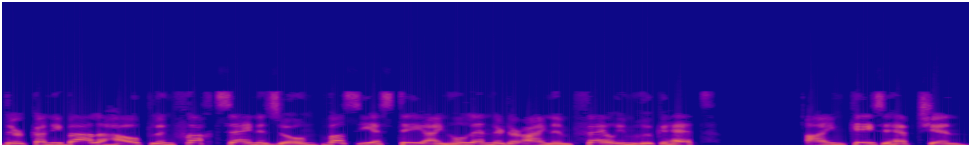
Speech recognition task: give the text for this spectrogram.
Der kannibale Hauptling fragt seine Sohn, was ist ein Holländer der einen Pfeil im Rücken hat. Ein Käsehäppchen.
